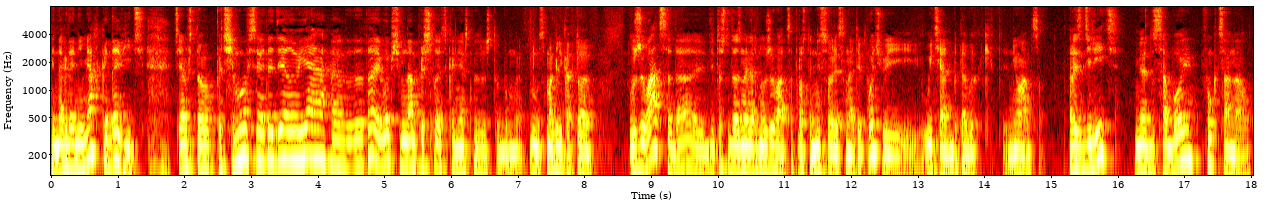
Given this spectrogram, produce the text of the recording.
иногда не мягко давить тем, что почему все это делаю я, и, в общем, нам пришлось, конечно же, чтобы мы ну, смогли как-то уживаться, да, не то, что даже, наверное, уживаться, просто не ссориться на этой почве и уйти от бытовых каких-то нюансов. Разделить между собой функционал.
